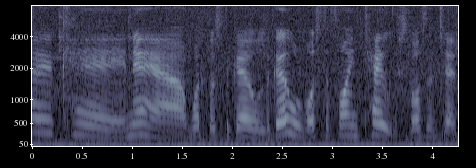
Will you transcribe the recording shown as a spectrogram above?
Okay, now what was the goal? The goal was to find Toast, wasn't it?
